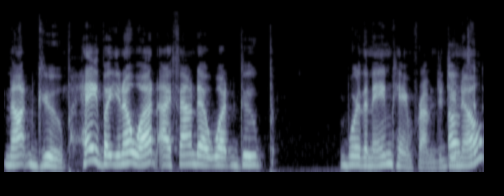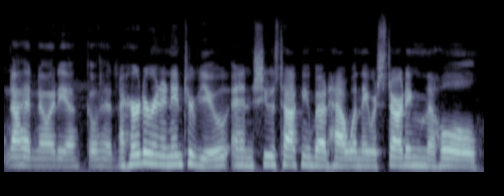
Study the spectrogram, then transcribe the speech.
Not Goop. Hey, but you know what? I found out what Goop, where the name came from. Did you Oh, know? t- I had no idea. Go ahead. I heard her in an interview, and she was talking about how when they were starting the whole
